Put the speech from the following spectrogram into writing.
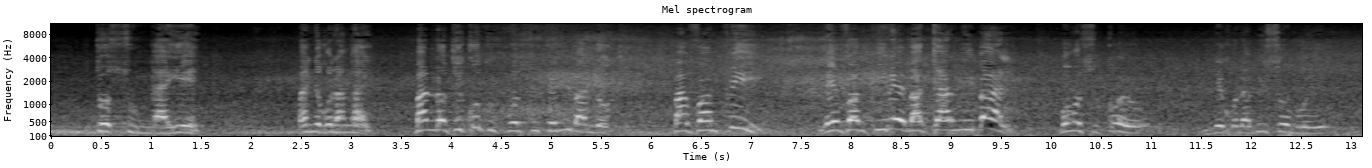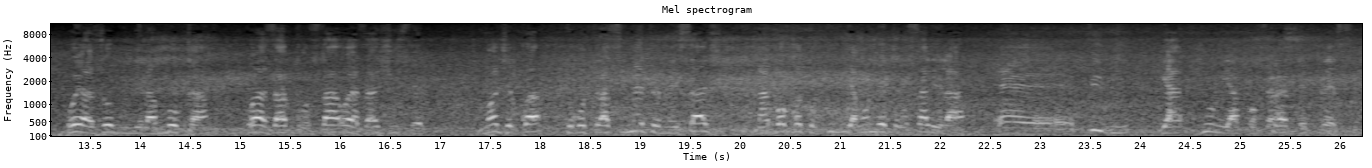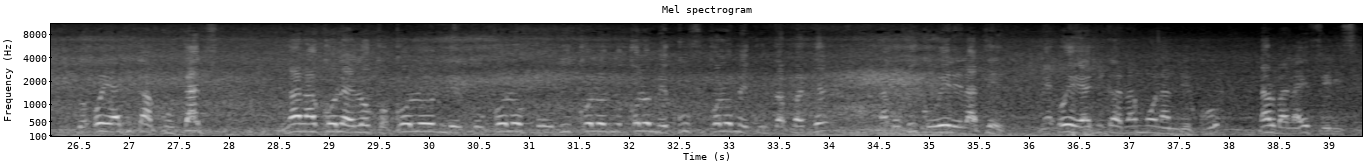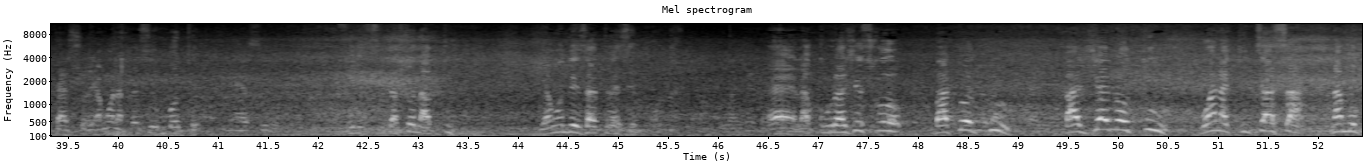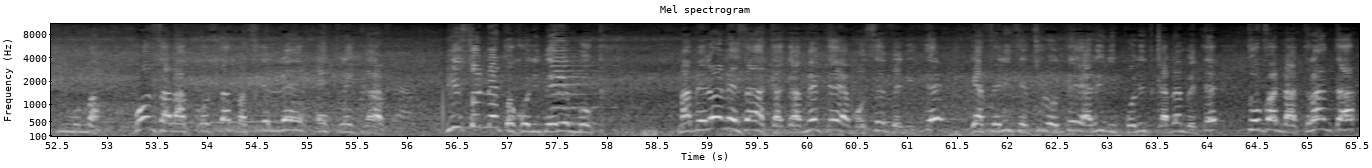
tosunga ye bandeko na ngai Bandoki kutu bo soutenir bandoki. Ba vampire, les vampires, ba carnibal. Bongo sikoyo ndeko na biso boye oyo azobundela mboka oyo aza constat oyo aza juste moi je crois tokotransmettre message na boko tokibi yango nde tokosalela eh, pibi ya jour ya conference de presse to oyo eyaki kaka contact nga nakola eloko kolo ndeko kolo produit kolo kolo mekufu kolo mekunta pande nakoki kowelela te me oyo eyaki kaka namona ndeko naloba na ye félicitation yango napesi mbote merci félicitation na tout yango nde eza très important eh, na courage siko bato tout bajeune oyo tout wana kinshasa na mokili momba bozala constat parce que l'air est très grave biso nde tokolibere mboka mabele wana eza ya kagame te ya moseveni te ya félix etilo te ya ridi polite kanambe te tovanda 30 ans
